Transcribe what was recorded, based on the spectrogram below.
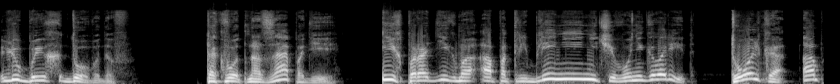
любых доводов. Так вот, на Западе их парадигма о потреблении ничего не говорит, только об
